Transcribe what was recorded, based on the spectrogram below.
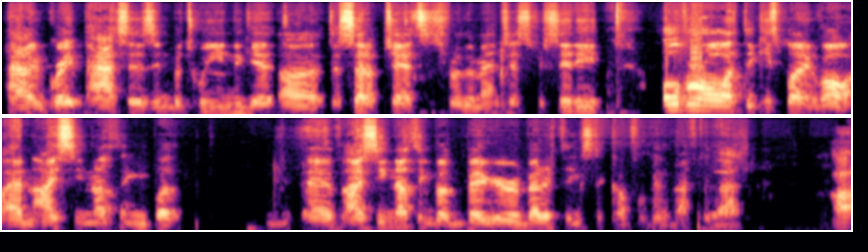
had great passes in between to get uh, to set up chances for the Manchester City. Overall, I think he's playing well, and I see nothing but I see nothing but bigger and better things to come from him after that. I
